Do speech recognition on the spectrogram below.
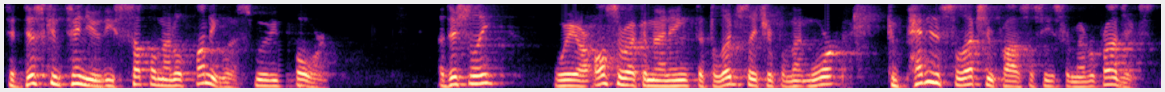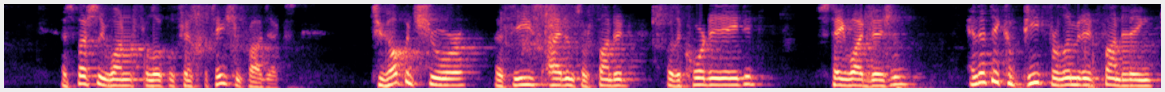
to discontinue these supplemental funding lists moving forward. Additionally, we are also recommending that the legislature implement more competitive selection processes for member projects especially one for local transportation projects, to help ensure that these items are funded with a coordinated statewide vision and that they compete for limited funding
